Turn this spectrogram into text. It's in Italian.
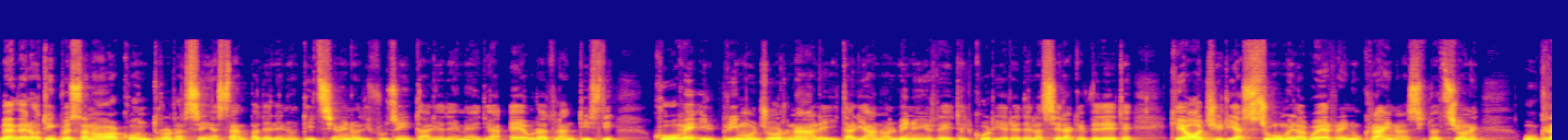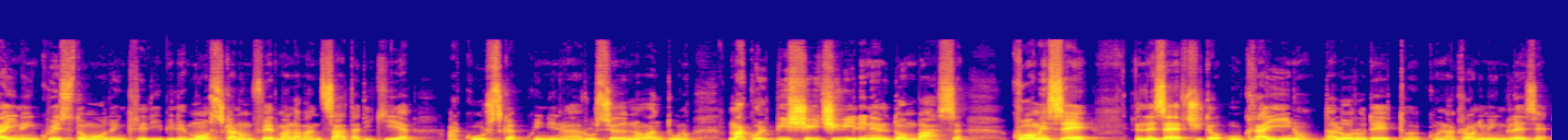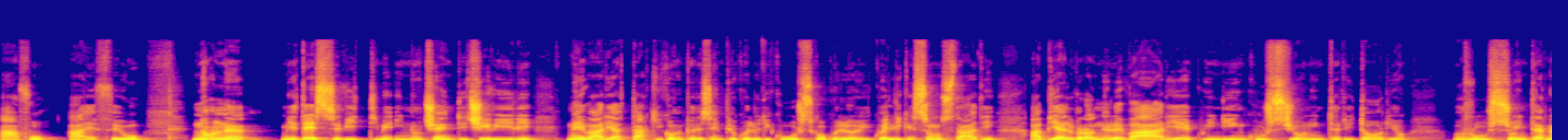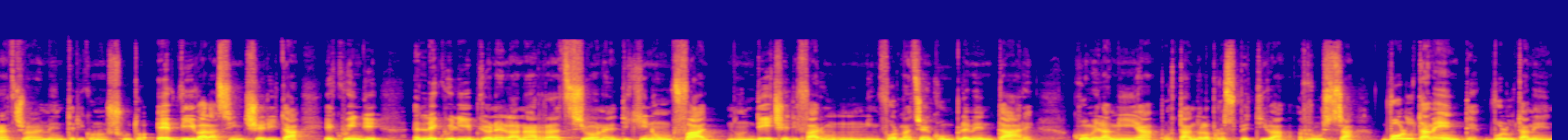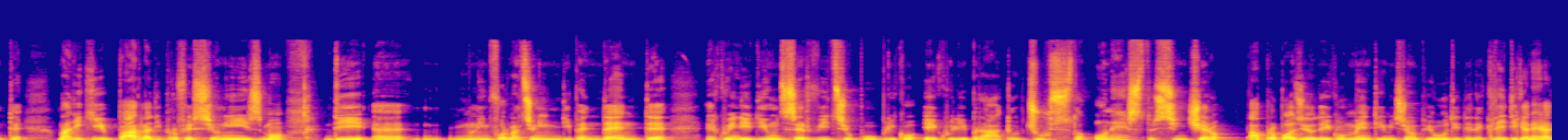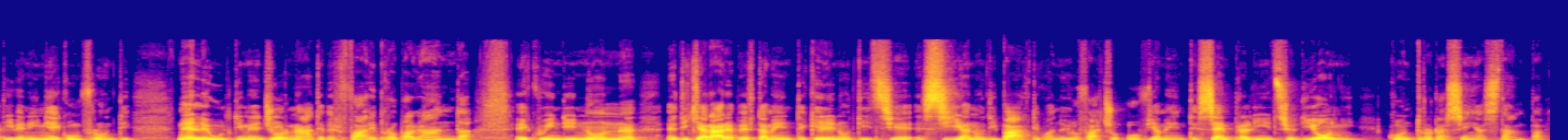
Benvenuti in questa nuova controrassegna stampa delle notizie meno diffuse in Italia dai media euroatlantisti, come il primo giornale italiano, almeno in rete, il Corriere della Sera che vedete, che oggi riassume la guerra in Ucraina, la situazione ucraina in questo modo incredibile. Mosca non ferma l'avanzata di Kiev a Kursk, quindi nella Russia del 91, ma colpisce i civili nel Donbass, come se L'esercito ucraino, da loro detto con l'acronimo inglese AFU, AFU, non mietesse vittime innocenti civili nei vari attacchi come per esempio quello di Kursk o quelli che sono stati a Belgrado nelle varie quindi incursioni in territorio russo internazionalmente riconosciuto. Evviva la sincerità e quindi l'equilibrio nella narrazione di chi non fa, non dice di fare un, un'informazione complementare come la mia, portando la prospettiva russa. Volutamente, volutamente, ma di chi parla di professionismo, di eh, un'informazione indipendente e quindi di un servizio pubblico equilibrato, giusto, onesto e sincero a proposito dei commenti che mi sono piovuti, delle critiche negative nei miei confronti nelle ultime giornate per fare propaganda e quindi non eh, dichiarare apertamente che le notizie siano di parte quando io lo faccio ovviamente sempre all'inizio di ogni controrassegna stampa.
